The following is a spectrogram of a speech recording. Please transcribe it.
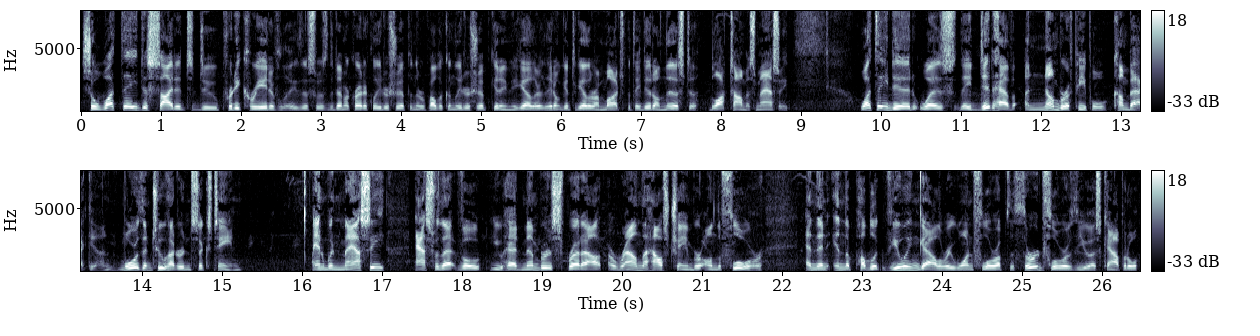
So, what they decided to do pretty creatively, this was the Democratic leadership and the Republican leadership getting together. They don't get together on much, but they did on this to block Thomas Massie. What they did was they did have a number of people come back in, more than 216. And when Massie asked for that vote, you had members spread out around the House chamber on the floor and then in the public viewing gallery, one floor up the third floor of the U.S. Capitol,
